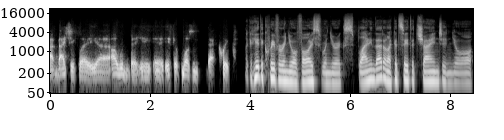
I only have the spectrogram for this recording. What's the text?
uh, basically, uh, I wouldn't be here uh, if it wasn't that quick. I could hear the quiver in your voice when you're explaining that, and I could see the change in your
